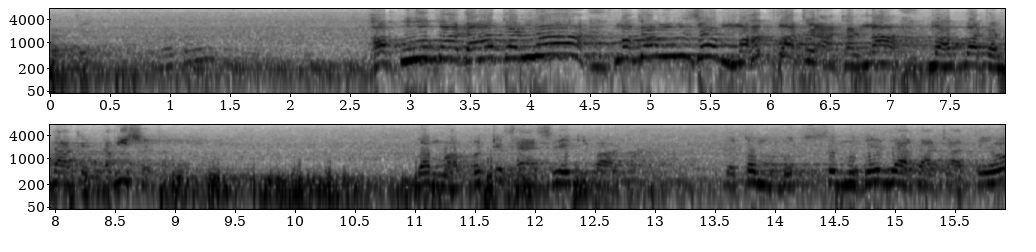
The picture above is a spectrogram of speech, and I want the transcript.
करते हकूक अदा करना, मगर उनसे मोहब्बत ना करना, मोहब्बत अल्लाह के नबी से करना। वह मोहब्बत के फैसले की बात है कि तुम मुझसे, मुझे ज़्यादा चाहते हो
